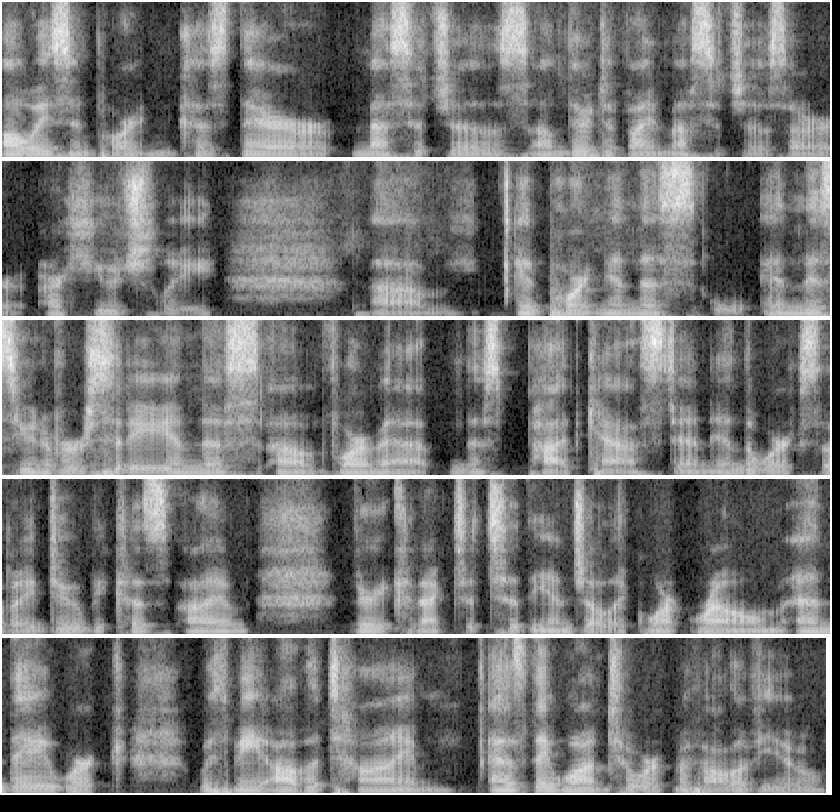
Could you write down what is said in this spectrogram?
always important because their messages, um, their divine messages, are are hugely um, important in this in this university in this um, format in this podcast and in the works that i do because i'm very connected to the angelic realm and they work with me all the time as they want to work with all of you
